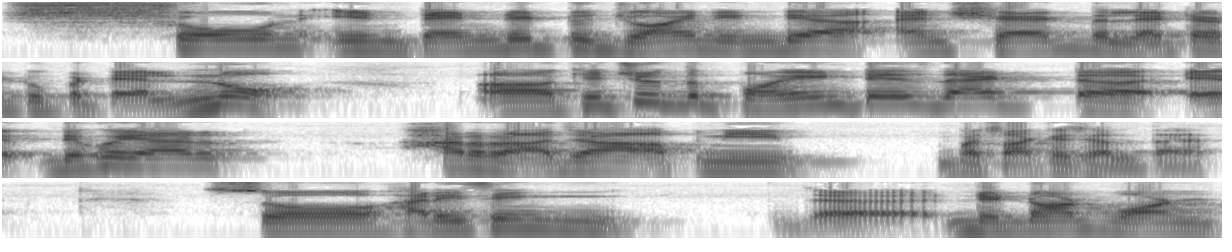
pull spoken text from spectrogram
shown intended to join India and shared the letter to Patel. No. Uh, Kichu, the point is that uh, देखो यार हर राजा अपनी बचा के चलता है so Hari Singh did not want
